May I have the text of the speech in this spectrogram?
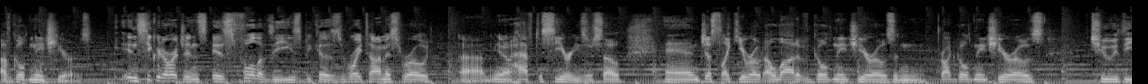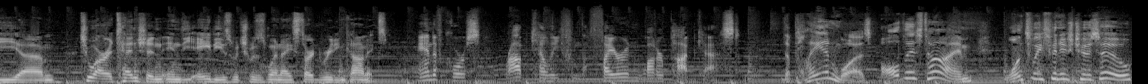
of Golden Age heroes. In Secret Origins is full of these because Roy Thomas wrote um, you know half the series or so, and just like he wrote a lot of Golden Age heroes and brought Golden Age heroes to the um, to our attention in the 80s, which was when I started reading comics. And of course, Rob Kelly from the Fire and Water podcast. The plan was all this time, once we finished Who's Who,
